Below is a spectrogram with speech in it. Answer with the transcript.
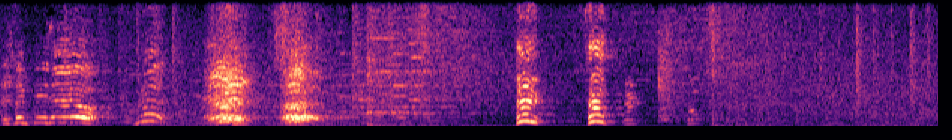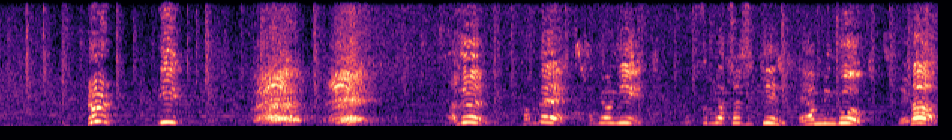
대하여 경례! 필 승! 필승! 이! 나는 선배 해병이 목숨 바쳐 지킨 대한민국 내가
